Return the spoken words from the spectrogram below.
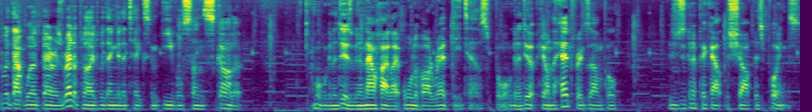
So with that word bearer's red applied, we're then going to take some Evil Sunz Scarlet. What we're going to do is we're going to now highlight all of our red details. But what we're going to do up here on the head, for example, is just going to pick out the sharpest points.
